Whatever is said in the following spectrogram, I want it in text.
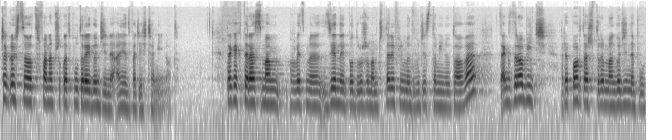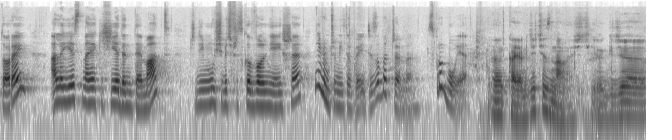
czegoś, co trwa na przykład półtorej godziny, a nie 20 minut. Tak jak teraz mam, powiedzmy, z jednej podróży mam cztery filmy 20-minutowe, tak zrobić reportaż, który ma godzinę półtorej, ale jest na jakiś jeden temat, czyli musi być wszystko wolniejsze. Nie wiem, czy mi to wyjdzie, zobaczymy. Spróbuję. E, Kaja, gdzie Cię znaleźć? E, Gdzie, e,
